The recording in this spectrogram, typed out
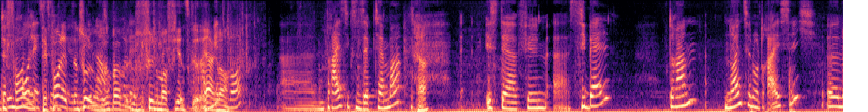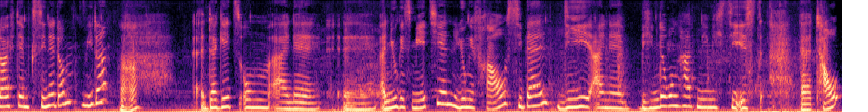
Der vorletzte. Der vorletzte, Entschuldigung, genau, wir sind bei Film Nummer 4 ins ja, genau. Mittwoch, äh, 30. September. Ja? ist der Film äh, Sibel dran. 19.30 Uhr äh, läuft der im Xinedom wieder. Aha. Äh, da geht es um eine, äh, ein junges Mädchen, junge Frau, Sibel, die eine Behinderung hat, nämlich sie ist äh, taub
